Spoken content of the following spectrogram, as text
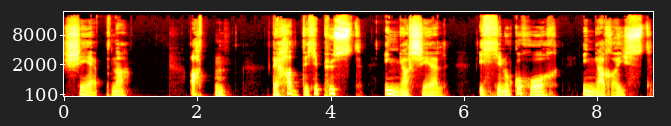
skjebne. 18. Det hadde ikke pust, inga sjel, ikke noe hår, inga røyst.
